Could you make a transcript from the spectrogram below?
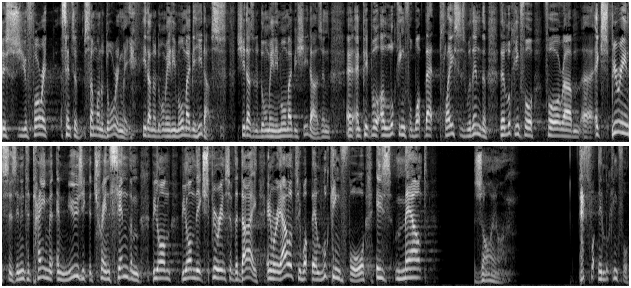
this euphoric sense of someone adoring me. He doesn't adore me anymore, maybe he does. She doesn't adore me anymore, maybe she does. And, and, and people are looking for what that places within them. They're looking for, for um, uh, experiences and entertainment and music to transcend them beyond, beyond the experience of the day. In reality, what they're looking for is Mount Zion. That's what they're looking for.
